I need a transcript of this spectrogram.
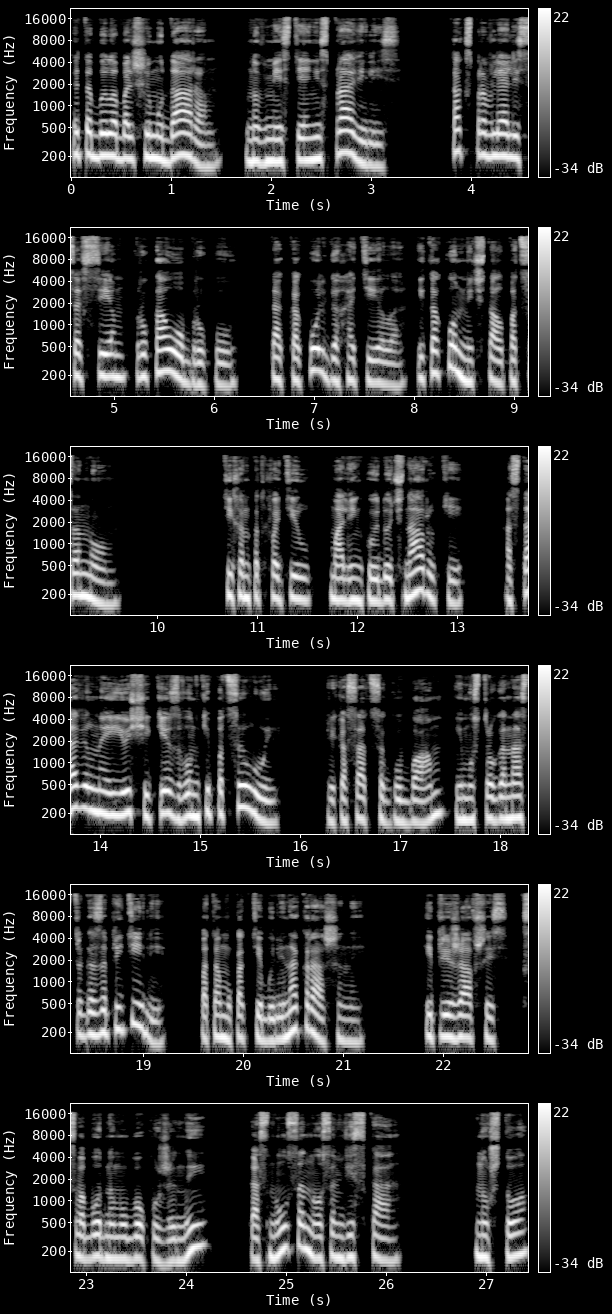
Это было большим ударом, но вместе они справились. Как справлялись со всем рука об руку, так как Ольга хотела и как он мечтал пацаном. Тихон подхватил маленькую дочь на руки, оставил на ее щеке звонкий поцелуй. Прикасаться к губам ему строго-настрого запретили, потому как те были накрашены. И, прижавшись к свободному боку жены, коснулся носом виска. «Ну что,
